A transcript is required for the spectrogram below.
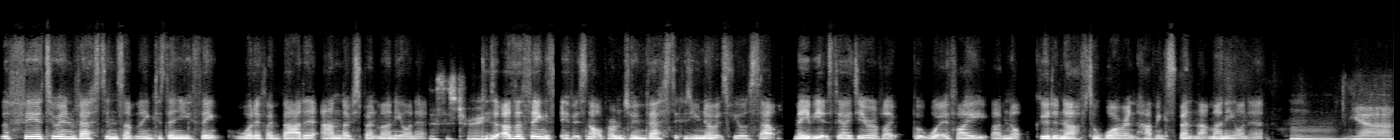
the fear to invest in something because then you think, what if I'm bad at it and I've spent money on it? This is true. Because other things, if it's not a problem to invest it because you know it's for yourself, maybe it's the idea of like, but what if I I'm not good enough to warrant having spent that money on it? Mm, yeah,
